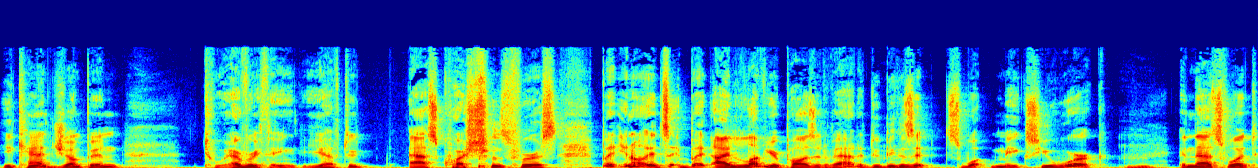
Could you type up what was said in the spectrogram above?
you can't jump in to everything. You have to ask questions first. But you know, it's but I love your positive attitude because it's what makes you work. Mm-hmm. And that's what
